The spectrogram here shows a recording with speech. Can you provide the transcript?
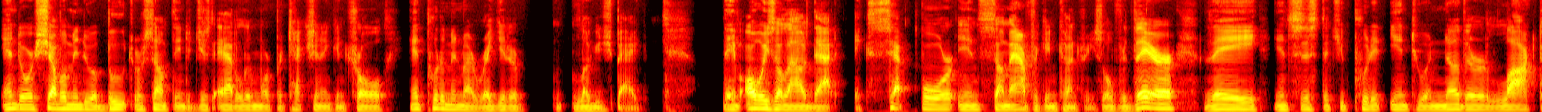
and or shove them into a boot or something to just add a little more protection and control, and put them in my regular luggage bag. They've always allowed that, except for in some African countries. Over there, they insist that you put it into another locked,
